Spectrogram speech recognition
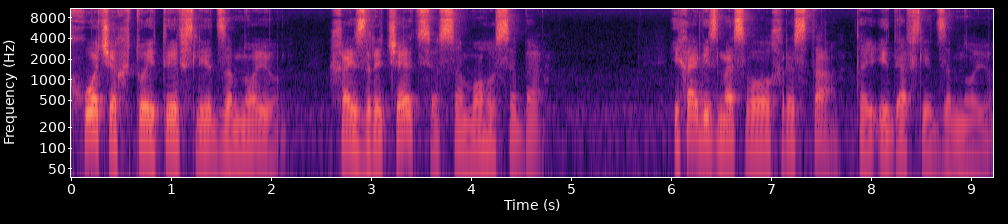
хоче хто йти вслід за мною, хай зречеться самого себе, і хай візьме свого Христа та й іде вслід за мною.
